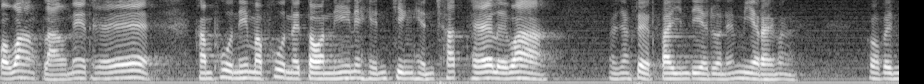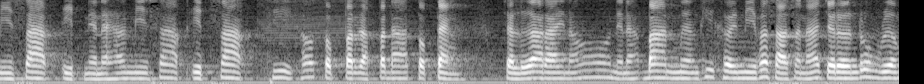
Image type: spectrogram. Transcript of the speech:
ก็ว่างเปล่าแน่แท้คำพูดนี้มาพูดในตอนนี้เนี่ยเห็นจริงเห็นชัดแท้เลยว่าย่างเสร็จไปอินเดียด้วยนะมีอะไรบ้างก็ไปมีซากอิฐเนี่ยนะฮะมีซากอิฐซากที่เขาตบประดับประดาตกแต่งจะเหลืออะไรเนาะเนี่ยนะบ้านเมืองที่เคยมีพระศาสนาเจริญรุ่งเรือง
